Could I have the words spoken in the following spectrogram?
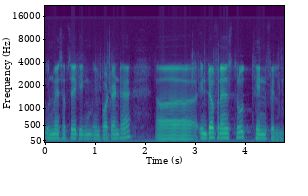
उनमें सबसे एक इंपॉर्टेंट है interference through thin film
